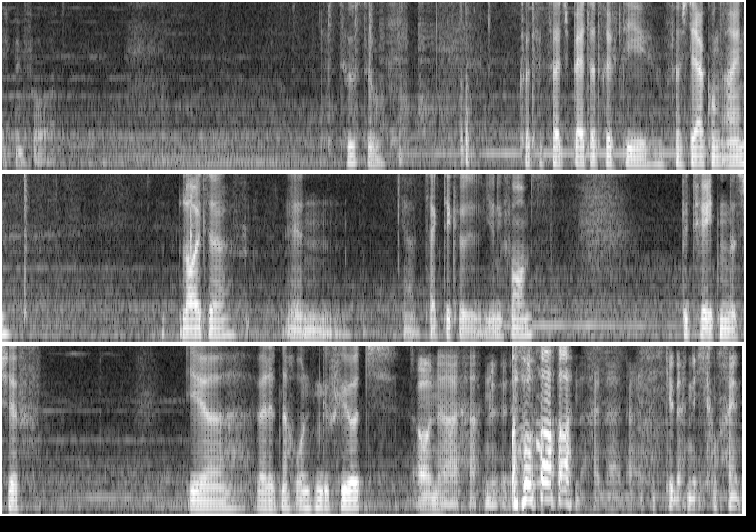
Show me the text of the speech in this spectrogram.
Ich bin vor Ort. Das tust du. Kurze Zeit später trifft die Verstärkung ein. Leute in ja, Tactical Uniforms betreten das Schiff. Ihr werdet nach unten geführt. Oh nein, nö. nein, nein, nein. Ich gehe da nicht rein.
